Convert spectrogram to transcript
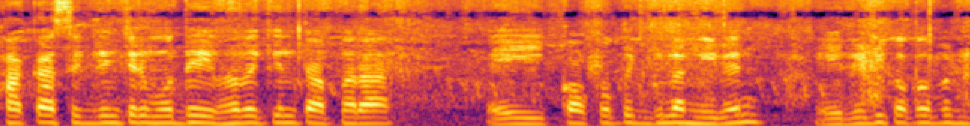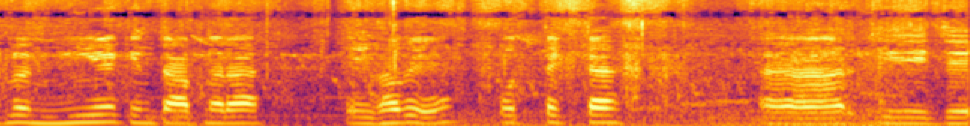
ফাঁকা সিডলিংটের মধ্যে এইভাবে কিন্তু আপনারা এই ককোপিটগুলো নেবেন। এই রেডি ককোপিটগুলো নিয়ে কিন্তু আপনারা এইভাবে প্রত্যেকটা আর কি যে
